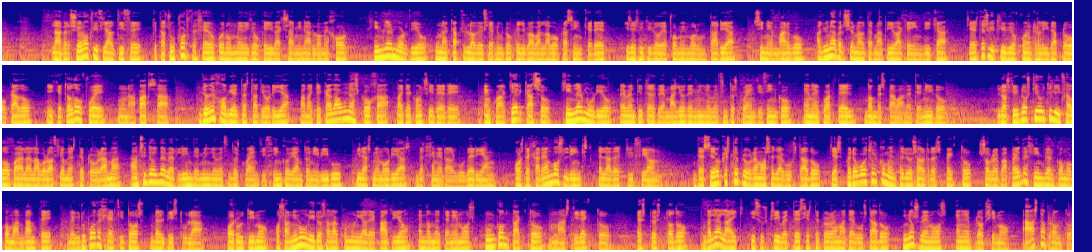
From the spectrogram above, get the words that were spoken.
La versión oficial dice que tras un forcejeo con un médico que iba a examinarlo mejor, Himmler mordió una cápsula de cianuro que llevaba en la boca sin querer y se suicidó de forma involuntaria. Sin embargo, hay una versión alternativa que indica que este suicidio fue en realidad provocado y que todo fue una farsa. Yo dejo abierta esta teoría para que cada una escoja la que considere. En cualquier caso, Himmler murió el 23 de mayo de 1945 en el cuartel donde estaba detenido. Los libros que he utilizado para la elaboración de este programa han sido el de Berlín de 1945 de Anthony Bibu y las memorias del general Guderian. Os dejaré ambos links en la descripción. Deseo que este programa os haya gustado y espero vuestros comentarios al respecto sobre el papel de Himmler como comandante del grupo de ejércitos del Vístula. Por último, os animo a uniros a la comunidad de Patreon en donde tenemos un contacto más directo. Esto es todo, dale a like y suscríbete si este programa te ha gustado y nos vemos en el próximo. Hasta pronto.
